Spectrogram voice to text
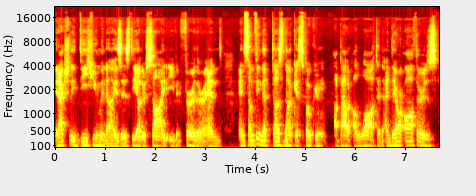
it actually dehumanizes the other side even further, and and something that does not get spoken about a lot. And and there are authors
